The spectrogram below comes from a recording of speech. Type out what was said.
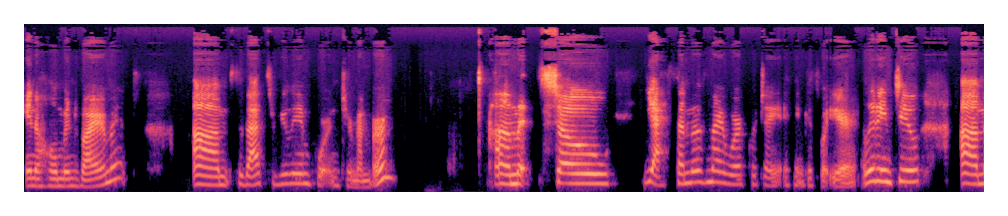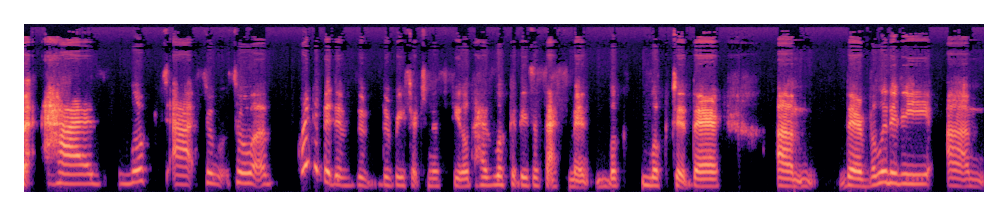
in a home environment. Um, so that's really important to remember. Um, so yes, some of my work, which I, I think is what you're alluding to, um, has looked at so so uh, quite a bit of the, the research in this field has looked at these assessments, look, looked at their um, their validity um,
